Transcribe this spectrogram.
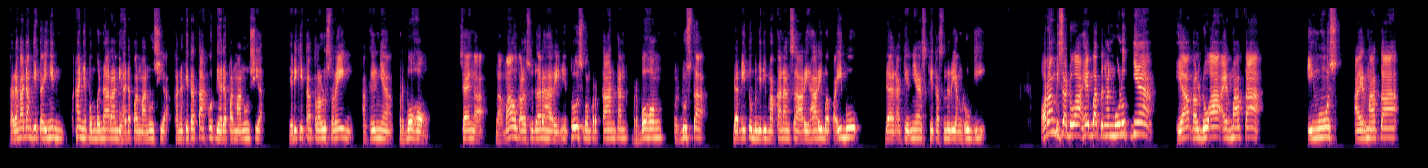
Kadang-kadang kita ingin hanya pembenaran di hadapan manusia, karena kita takut di hadapan manusia. Jadi kita terlalu sering akhirnya berbohong. Saya nggak nggak mau kalau saudara hari ini terus mempertahankan berbohong, berdusta, dan itu menjadi makanan sehari-hari Bapak Ibu, dan akhirnya kita sendiri yang rugi. Orang bisa doa hebat dengan mulutnya, Ya, kalau doa air mata, ingus, air mata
